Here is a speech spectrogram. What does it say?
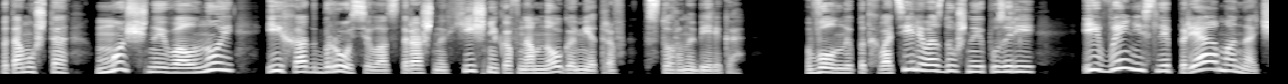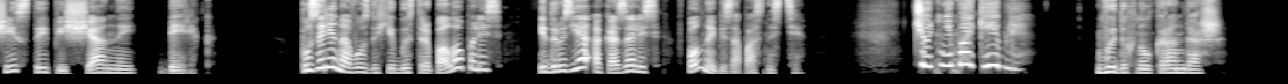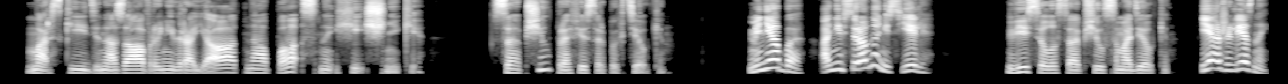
потому что мощной волной их отбросило от страшных хищников на много метров в сторону берега. Волны подхватили воздушные пузыри и вынесли прямо на чистый песчаный берег. Пузыри на воздухе быстро полопались, и друзья оказались в полной безопасности. «Чуть не погибли!» — выдохнул карандаш. «Морские динозавры невероятно опасные хищники», — сообщил профессор Пыхтелкин. «Меня бы они все равно не съели», — весело сообщил Самоделкин. «Я железный».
